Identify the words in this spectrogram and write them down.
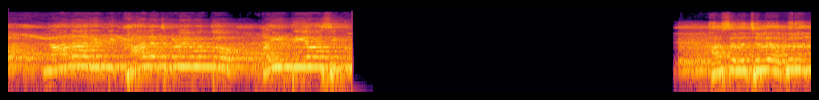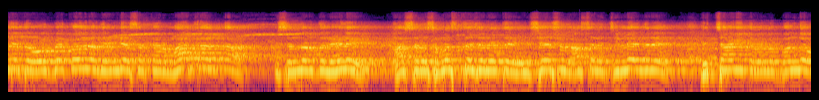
ನಾನಾ ರೀತಿ ಕಾಲೇಜುಗಳು ಇವತ್ತು ಐತಿಹಾಸಿಕ ಹಾಸನ ಜಿಲ್ಲೆ ಅಭಿವೃದ್ಧಿ ಅಂತ ಹೋಗ್ಬೇಕು ಅಂದ್ರೆ ಅದು ಎನ್ ಡಿ ಎ ಸರ್ಕಾರ ಮಾತ್ರ ಅಂತ ಈ ಸಂದರ್ಭದಲ್ಲಿ ಹೇಳಿ. ಹಾಸನ ಸಮಸ್ತ ಜನತೆ, ವಿಶೇಷವಾಗಿ ಹಾಸನ ಜಿಲ್ಲೆ ಅಂದರೆ ಹೆಚ್ಚಾಗಿ ತಾವೆಲ್ಲ ಬಂದು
